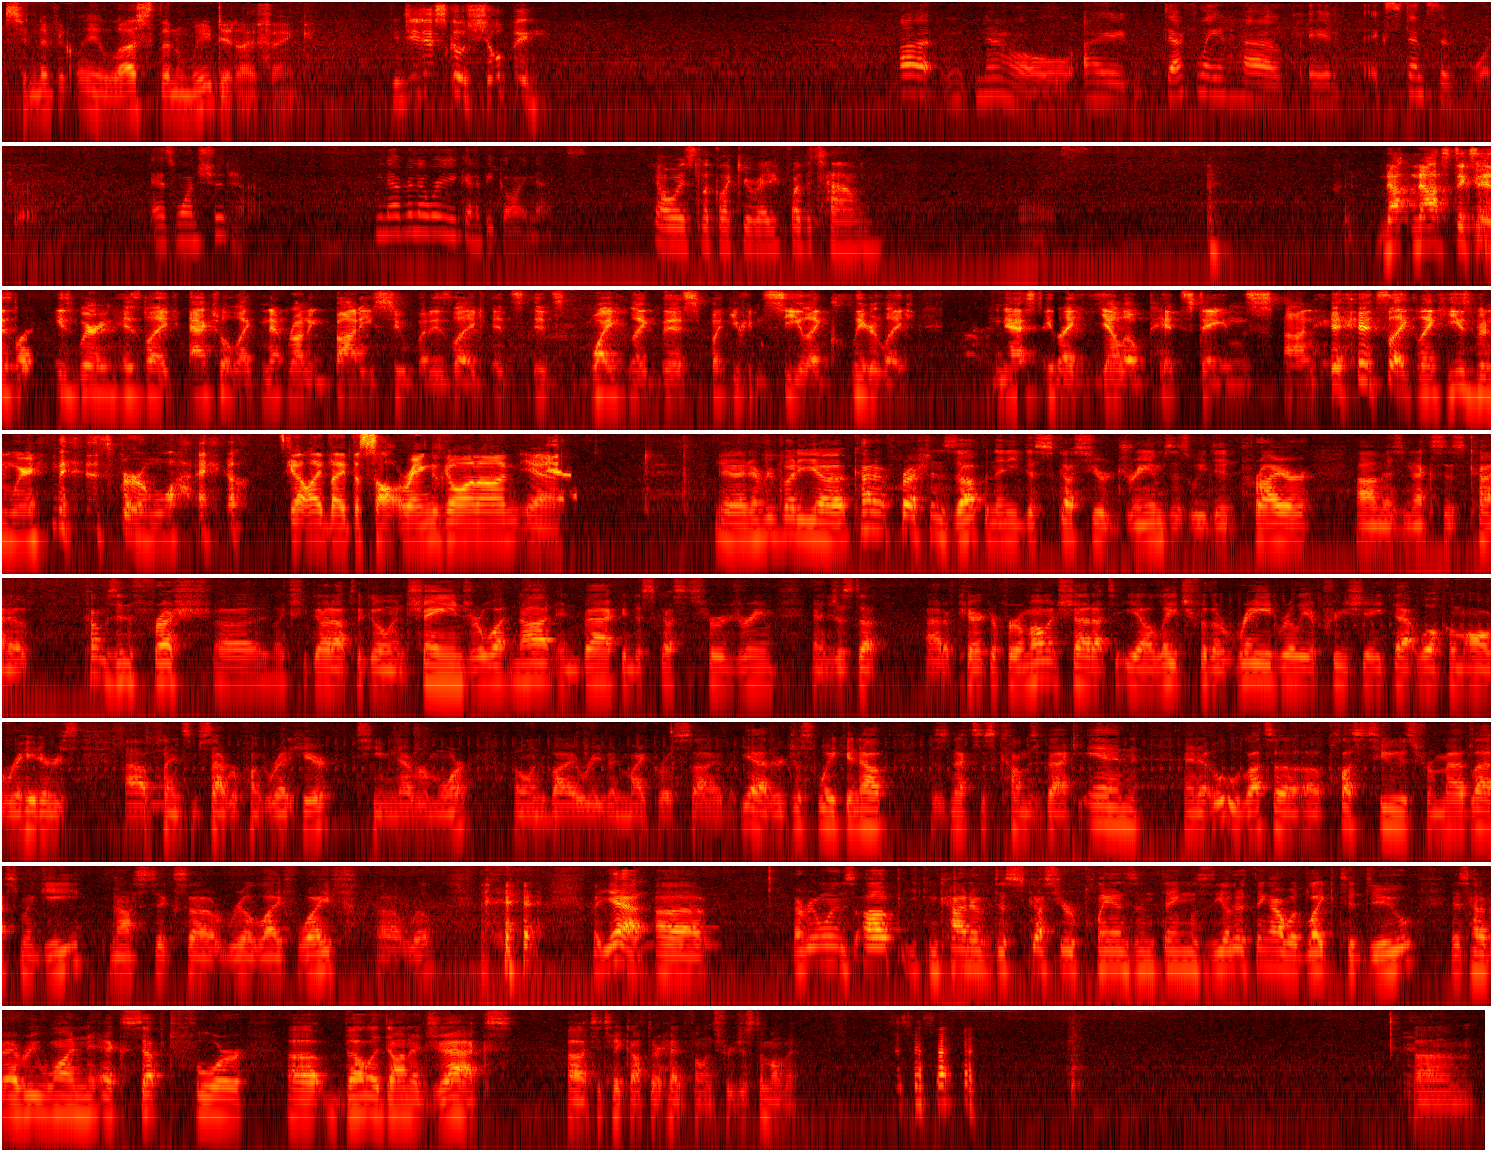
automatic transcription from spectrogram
Significantly less than we did, I think. Did you just go shopping? Uh, no, I definitely have an extensive wardrobe, as one should have. You never know where you're going to be going next. You always look like you're ready for the town. Of course. Not Gnostics as like he's wearing his like actual like net running bodysuit, but is like it's it's white like this, but you can see like clear like nasty like yellow pit stains on it. It's like like he's been wearing this for a while. It's got like like the salt rings going on. Yeah. Yeah, and everybody uh, kind of freshens up, and then you discuss your dreams as we did prior, um, as Nexus kind of comes in fresh, uh, like she got out to go and change or whatnot, and back and discusses her dream. And just uh, out of character for a moment, shout out to ELH for the raid. Really appreciate that. Welcome all raiders. Uh, playing some Cyberpunk Red here, Team Nevermore, owned by Raven Microsci. But yeah, they're just waking up as Nexus comes back in. And uh, ooh, lots of uh, plus twos from Mad Lass McGee, Gnostic's uh, real life wife, uh, Will. but yeah, uh, everyone's up. You can kind of discuss your plans and things. The other thing I would like to do is have everyone except for uh, Belladonna Jax uh, to take off their headphones for just a moment. Um,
